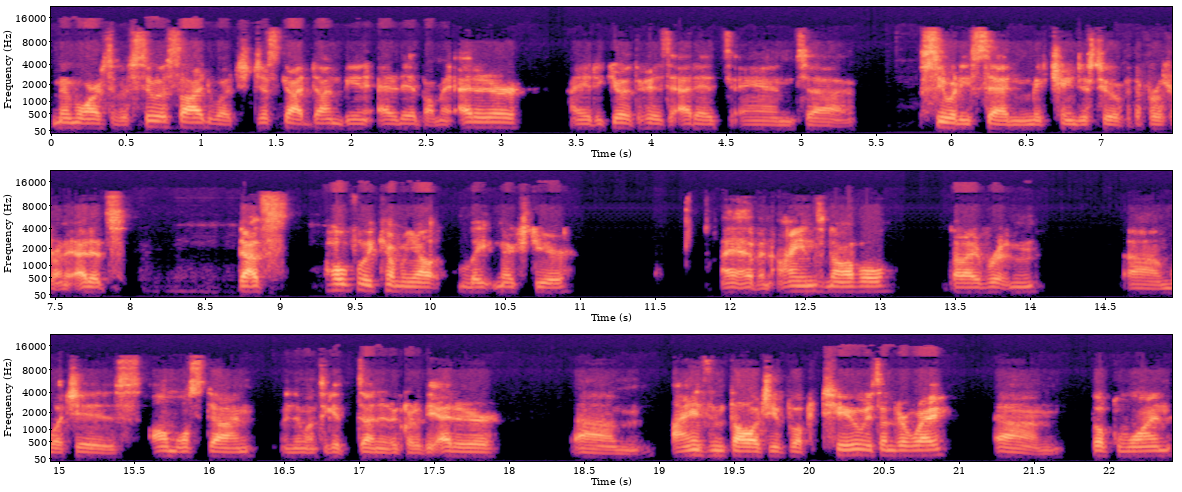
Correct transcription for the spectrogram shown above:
Memoirs of a Suicide, which just got done being edited by my editor. I need to go through his edits and uh, see what he said and make changes to it for the first round of edits. That's hopefully coming out late next year. I have an Ainz novel that I've written, um, which is almost done. And then once it gets done, it'll go to the editor. Um, Ainz Anthology Book Two is underway. Um, book One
